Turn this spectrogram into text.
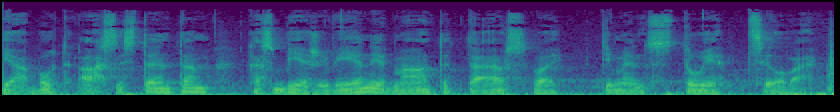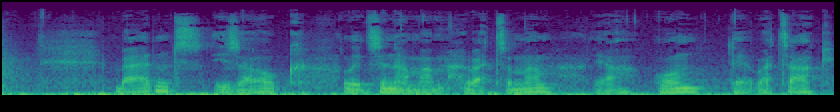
jābūt asistentam, kas bieži vien ir māte, tēvs vai ģimenes tuvie cilvēki. Bērns izaug līdz zināmam vecumam, jā, un tie vecāki,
